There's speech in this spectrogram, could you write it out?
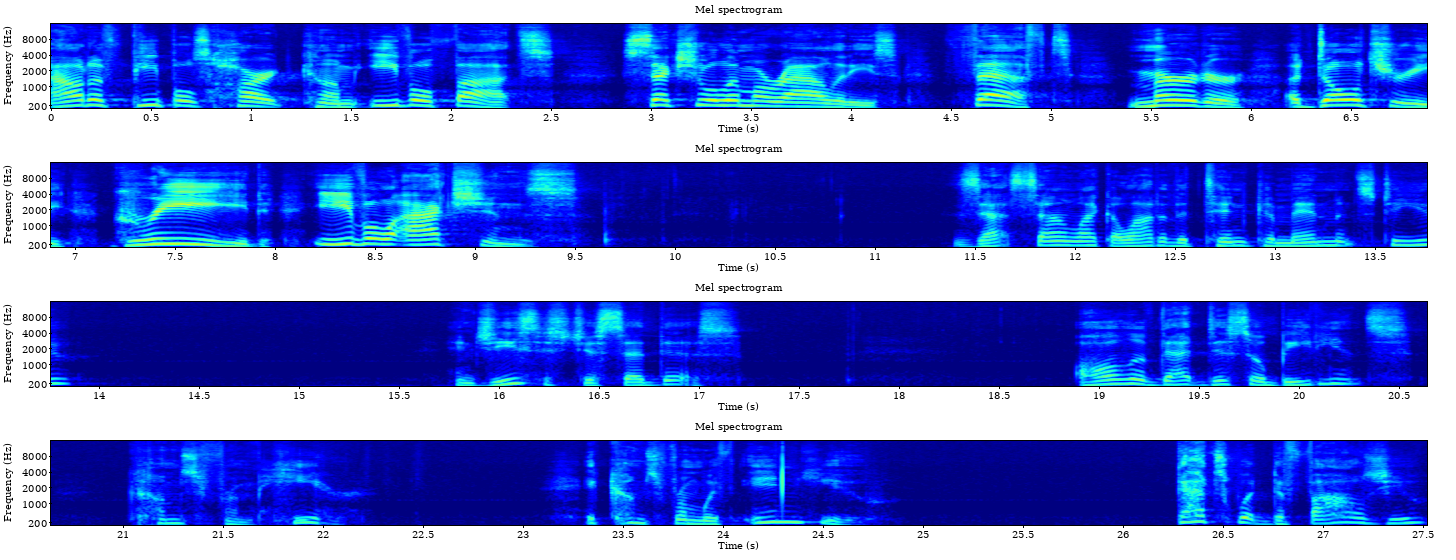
out of people's heart, come evil thoughts, sexual immoralities, theft, murder, adultery, greed, evil actions. Does that sound like a lot of the Ten Commandments to you? And Jesus just said this all of that disobedience comes from here, it comes from within you. That's what defiles you.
